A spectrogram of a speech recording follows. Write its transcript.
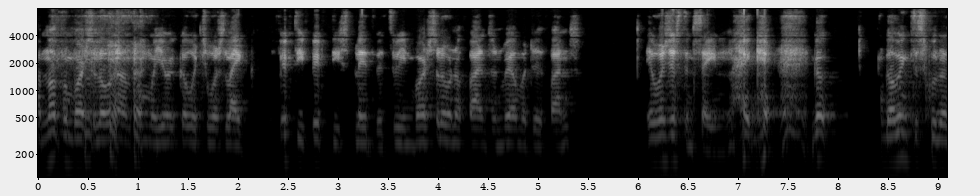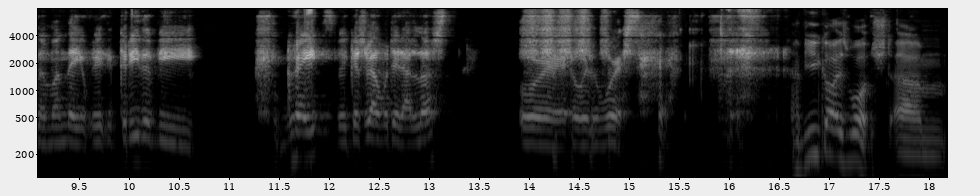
I'm not from Barcelona, I'm from Mallorca, which was like 50 50 split between Barcelona fans and Real Madrid fans. It was just insane. Like, go, going to school on a Monday, it could either be great because Real Madrid had lost, or, or the worst. Have you guys watched um,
